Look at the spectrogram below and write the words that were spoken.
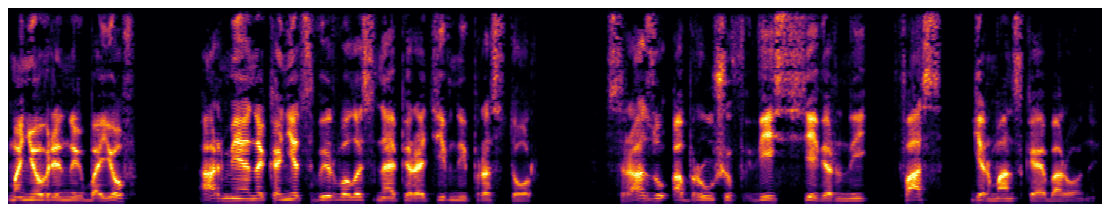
маневренных боев армия наконец вырвалась на оперативный простор, сразу обрушив весь северный фас германской обороны.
